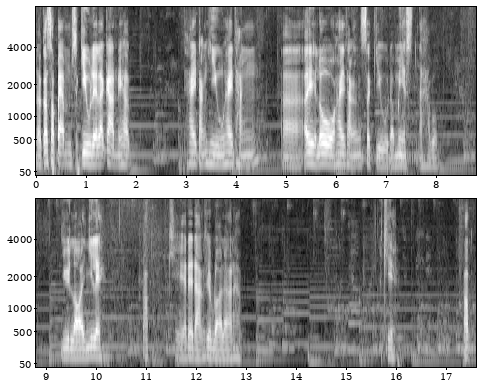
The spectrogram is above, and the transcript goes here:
แล้วก็สแปมสกิลเลยละกันนะครับ ให้ทั้งฮิลให้ทั้งเอ้ยโลให้ทั้งสกิลดาเมจนะครับผมยืนรออย่างนี้เลยปั๊บโอเคได้ดาร์กเรียบร้อยแล้วนะครับ โอเคปับปั๊บ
